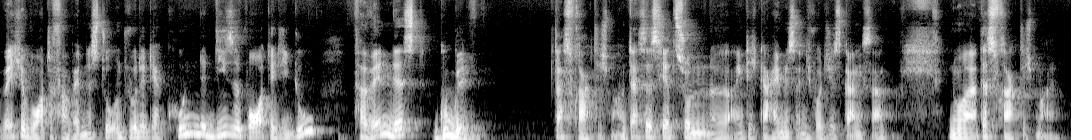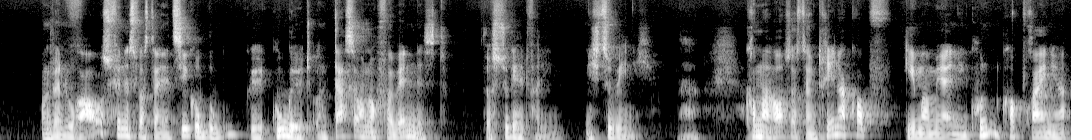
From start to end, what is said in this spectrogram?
welche Worte verwendest du und würde der Kunde diese Worte, die du verwendest, googeln? Das frag dich mal. Und das ist jetzt schon äh, eigentlich Geheimnis, eigentlich wollte ich es gar nicht sagen. Nur das frag dich mal. Und wenn du rausfindest, was deine Zielgruppe googelt und das auch noch verwendest, wirst du Geld verdienen. Nicht zu wenig. Ja. Komm mal raus aus deinem Trainerkopf, geh mal mehr in den Kundenkopf rein, ja.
